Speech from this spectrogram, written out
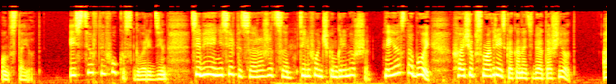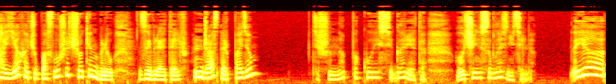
Он встает. «Истертый фокус», — говорит Дин. «Тебе не терпится разжиться телефончиком гримерши. Я с тобой. Хочу посмотреть, как она тебя отошьет». «А я хочу послушать Шокин Блю», — заявляет эльф. «Джаспер, пойдем?» Тишина, покой и сигарета. Очень соблазнительно. Я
